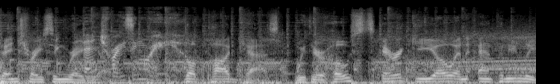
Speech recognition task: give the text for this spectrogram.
Bench Racing Radio, Bench Racing Radio. the podcast with your hosts Eric Gio and Anthony Leake.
